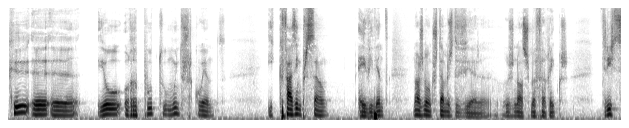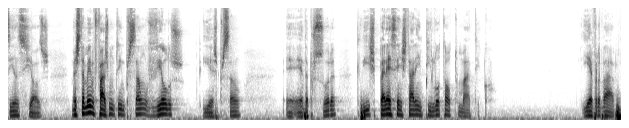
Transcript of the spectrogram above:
que uh, uh, eu reputo muito frequente e que faz impressão. É evidente, nós não gostamos de ver os nossos mafarricos tristes e ansiosos, mas também me faz muita impressão vê-los, e a expressão é, é da professora, que diz parecem estar em piloto automático. E é verdade.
